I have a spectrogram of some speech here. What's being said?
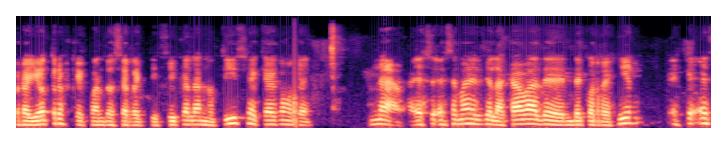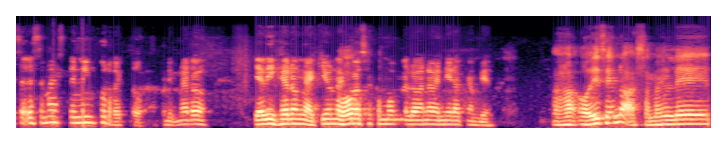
Pero hay otros que cuando se rectifica la noticia queda como que, nada, ese, ese más el que la acaba de, de corregir, es que ese, ese más está incorrecto. Primero, ya dijeron aquí una Oh. cosa, ¿cómo me lo van a venir a cambiar? Ajá, o dicen, no, a esa man le,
